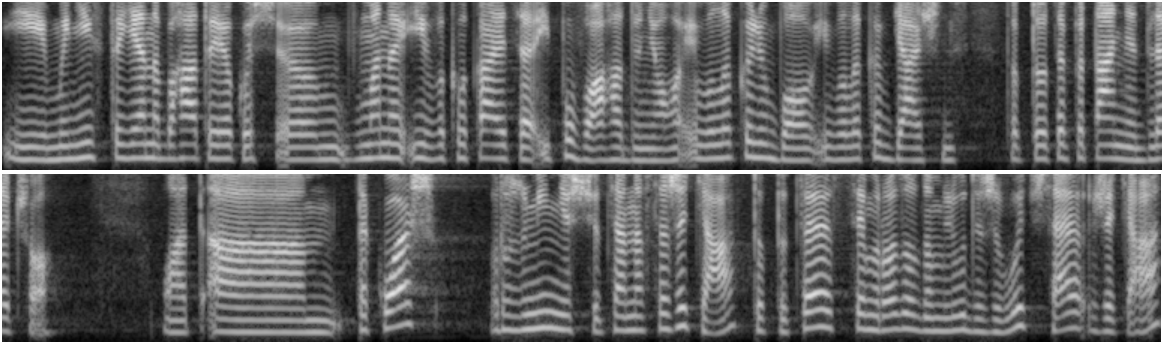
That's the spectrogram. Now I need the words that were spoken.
і мені стає набагато якось е, в мене і викликається і повага до нього, і велика любов, і велика вдячність. Тобто, це питання для чого? От а, також розуміння, що це на все життя, тобто, це з цим розладом люди живуть все життя.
